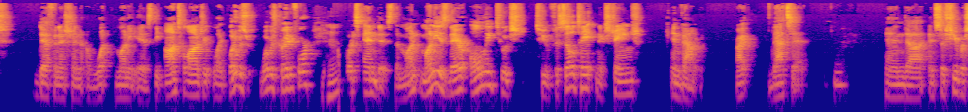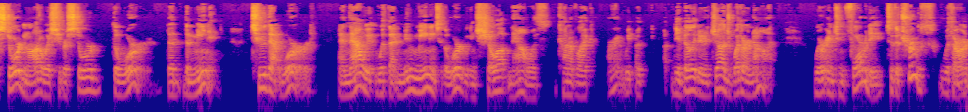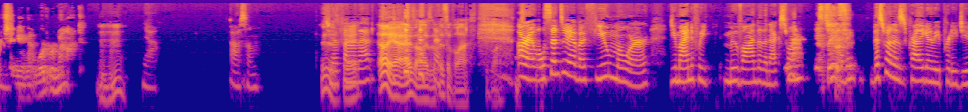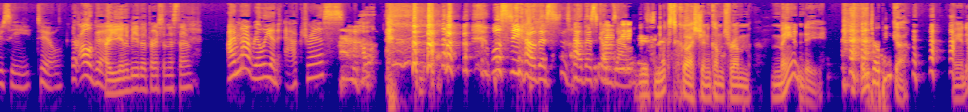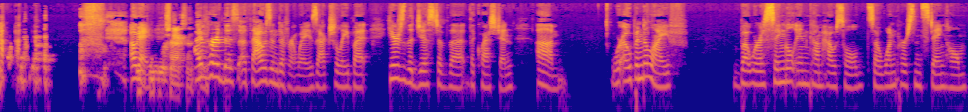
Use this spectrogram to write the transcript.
definition of what money is the ontological like what it was what it was created for Mhm. what its end is the mon- money is there only to ex- to facilitate an exchange in value right that's it Mhm. and uh and so she restored in a lot of ways she restored the word the the meaning to that word and now we with that new meaning to the word we can show up now with kind of like all right we uh, the ability to judge whether or not we're in conformity to the truth with our Mhm. understanding of that word or not. Mm-hmm. Yeah. Awesome. This Did you is have fun with that? Oh yeah, it's always it's a blast. It's a blast. All right. Well, since we have a few more, do you mind if we move on to the next one? Yes, please. I think this one is probably going to be pretty juicy too. They're all good. Are you gonna be the person this time? I'm not really an actress. We'll see how this how this comes out. This next question comes from Mandy in Topeka. Mandy, Okay. English accent. I've heard this a thousand different ways actually, but here's the gist of the the question. Um, we're open to life, but we're a single income household, so one person's staying home.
